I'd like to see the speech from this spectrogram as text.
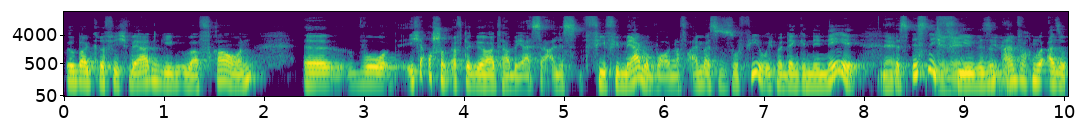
übergriffig werden gegenüber Frauen, äh, wo ich auch schon öfter gehört habe, ja, ist ja alles viel, viel mehr geworden. Auf einmal ist es so viel, wo ich mir denke, nee, nee, Nee. das ist nicht Nee, viel. Wir sind nee, einfach nur, also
